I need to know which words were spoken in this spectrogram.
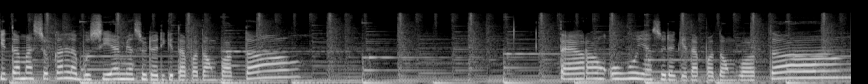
kita masukkan labu siam yang sudah kita potong-potong. Terong ungu yang sudah kita potong-potong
